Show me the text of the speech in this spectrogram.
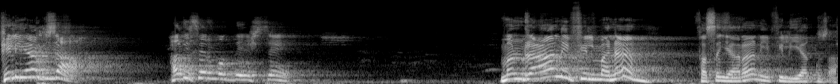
ফিলিয়াকজা হাদিসের মধ্যে এসছে মান রানি ফিল মানাম ফাসাইয়ারানি ফিল ইয়াকজা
